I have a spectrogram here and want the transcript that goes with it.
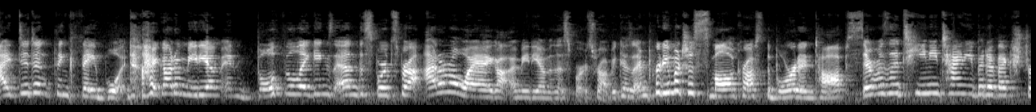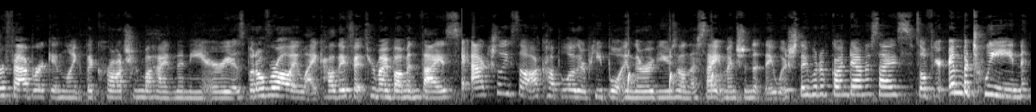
I didn't think they would. I got a medium in both the leggings and the sports bra. I don't know why I got a medium in the sports bra because I'm pretty much a small across the board in tops. There was a teeny tiny bit of extra fabric in like the crotch and behind the knee areas, but overall I like how they fit through my bum and thighs. I actually saw a couple other people in the reviews on the site mention that they wish they would have gone down a size. So if you're in between,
